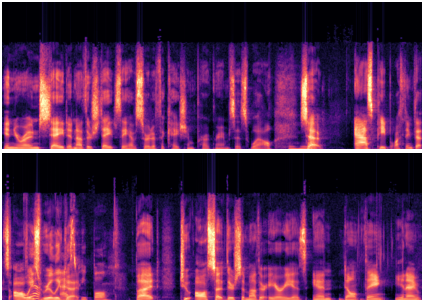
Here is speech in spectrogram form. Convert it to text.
In your own state and other states, they have certification programs as well. Mm-hmm. So, ask people. I think that's always yeah, really good. people. But to also, there's some other areas, and don't think, you know,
